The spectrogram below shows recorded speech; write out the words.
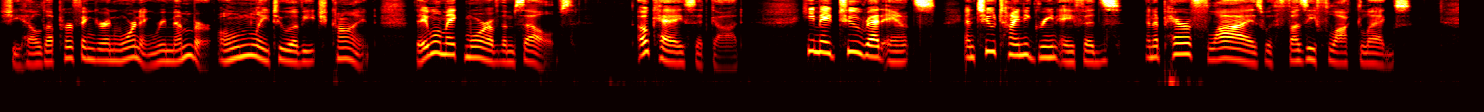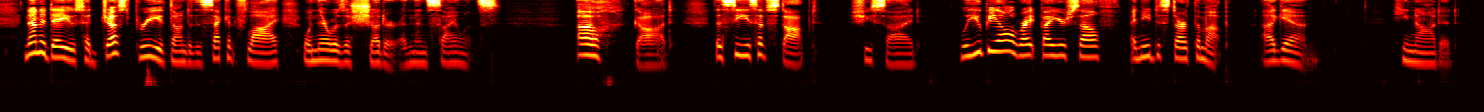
she held up her finger in warning, remember, only two of each kind. They will make more of themselves. Okay, said God. He made two red ants, and two tiny green aphids, and a pair of flies with fuzzy flocked legs. Nana Deus had just breathed onto the second fly when there was a shudder and then silence. Oh, God, the seas have stopped, she sighed. Will you be all right by yourself? I need to start them up. Again. He nodded.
